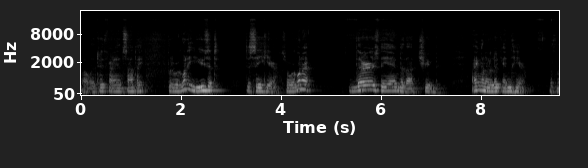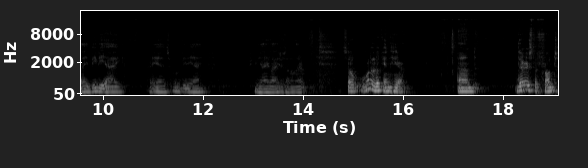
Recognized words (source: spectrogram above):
not with the tooth fairy and Santa, but we're going to use it to see here. So we're going to, there's the end of that tube. I'm going to look in here with my BDI. There he is, old BDI. A few eyelashes on there. So we're going to look in here and there's the front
